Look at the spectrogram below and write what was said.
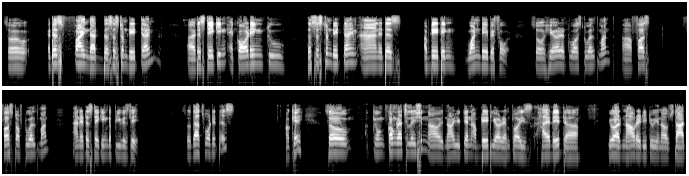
So it is fine that the system date time uh, it is taking according to the system date time and it is updating one day before so here it was 12th month uh, first first of 12th month and it is taking the previous day. So that's what it is. Okay. So con- congratulations. Now now you can update your employees hire date. Uh, you are now ready to you know start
